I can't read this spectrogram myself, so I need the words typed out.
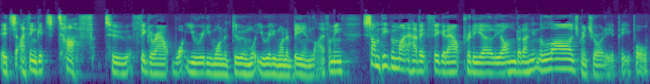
it's I think it's tough to figure out what you really want to do and what you really want to be in life. I mean, some people might have it figured out pretty early on, but I think the large majority of people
